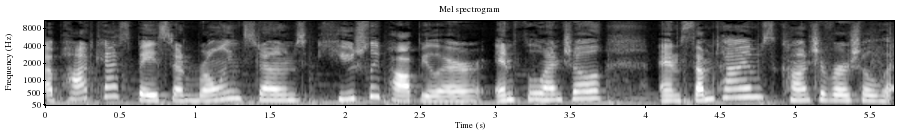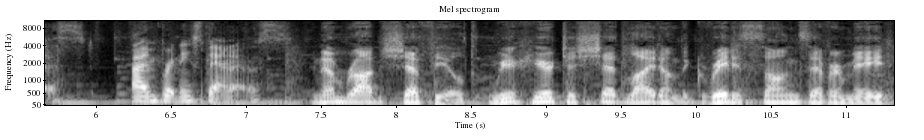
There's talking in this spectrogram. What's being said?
a podcast based on Rolling Stone's hugely popular, influential, and sometimes controversial list. I'm Brittany Spanos. And I'm Rob Sheffield. We're here to shed light on the greatest songs ever made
